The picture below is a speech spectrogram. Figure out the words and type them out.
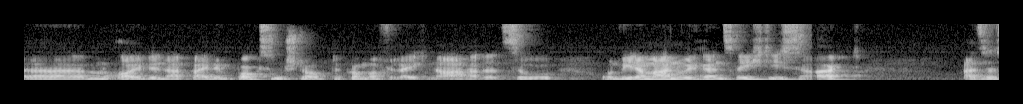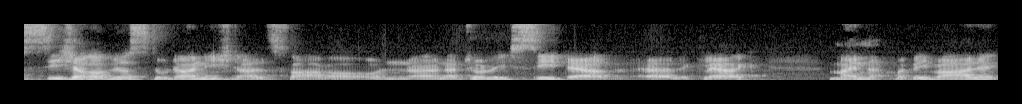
Ähm, heute bei dem Boxenstopp, da kommen wir vielleicht nachher dazu. Und wie der Manuel ganz richtig sagt, also sicherer wirst du da nicht als Fahrer. Und äh, natürlich sieht der äh, Leclerc, mein Rivale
